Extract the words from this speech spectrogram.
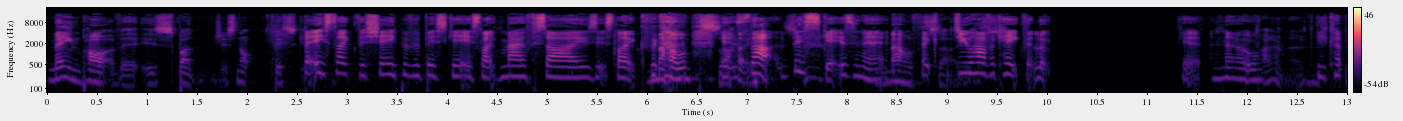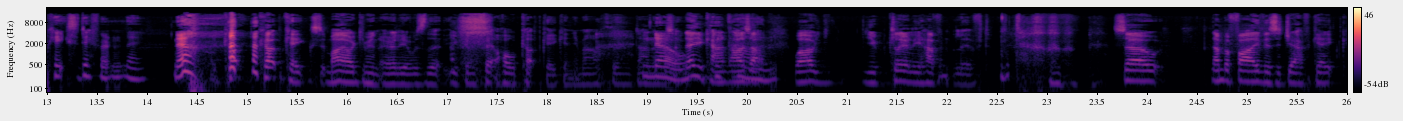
main part of it is sponge. It's not biscuit. but it's like the shape of a biscuit. It's like mouth size. It's like the mouth It's size. that biscuit, isn't it? mouth Like, size. do you have a cake that looks? Yeah, no. I don't know. Your cupcakes are different, aren't they? No. Cup, cupcakes. My argument earlier was that you can fit a whole cupcake in your mouth. And no. no, you can't. I was like, can't. well, you, you clearly haven't lived. so, number five is a Jaffa cake.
